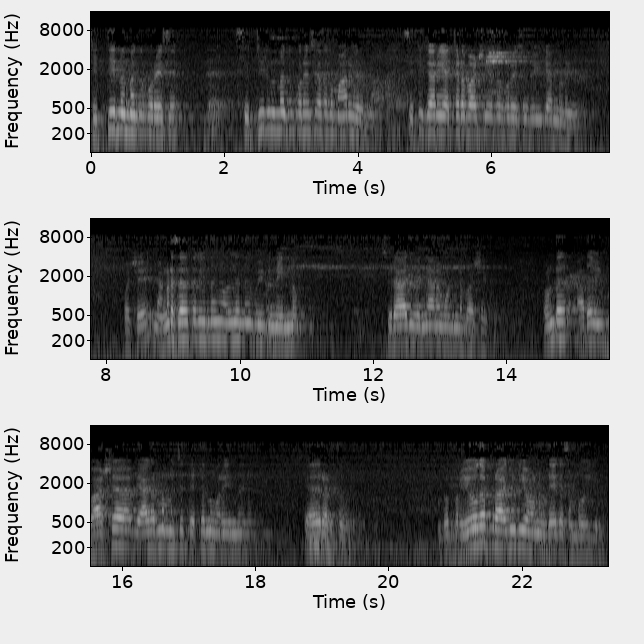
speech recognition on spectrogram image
സിറ്റിയിൽ നിന്നൊക്കെ കുറേശ്ശെ സിറ്റിയിൽ നിന്നൊക്കെ കുറേശ്ശെ അതൊക്കെ മാറി വരുന്നു. സിറ്റിക്കാർ ഈ അച്ചട ഭാഷയൊക്കെ കുറേശ്ശെ ഉപയോഗിക്കാൻ തുടങ്ങി. പക്ഷെ ഞങ്ങളുടെ സ്ഥലത്തൊക്കെ ഇന്നും അത് തന്നെ ഉപയോഗിക്കുന്നു ഇന്നും. സുരാജ് വെഞ്ഞാറമൂടിന്റെ ഭാഷയൊക്കെ. അതുകൊണ്ട് അത് ഈ ഭാഷ വ്യാകരണം വെച്ച് തെറ്റെന്ന് പറയുന്നതിന് യാതൊരർത്ഥവും അപ്പൊ പ്രയോഗ പ്രാചുര്യമാണ് ഇവിടെയൊക്കെ സംഭവിക്കുന്നത്.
